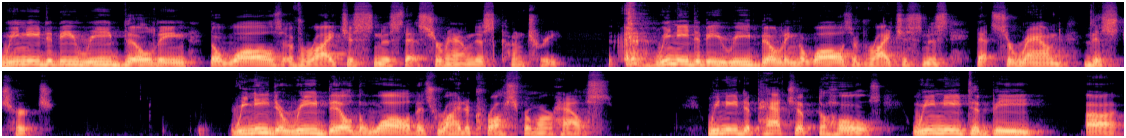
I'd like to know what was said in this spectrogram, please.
We need to be rebuilding the walls of righteousness that surround this country. we need to be rebuilding the walls of righteousness that surround this church. We need to rebuild the wall that's right across from our house. We need to patch up the holes. We need to be, uh,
